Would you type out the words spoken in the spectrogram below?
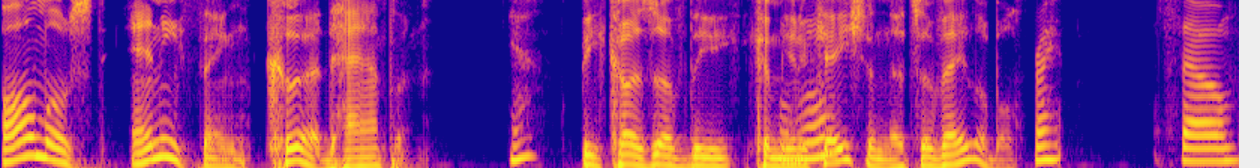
almost anything could happen Yeah. because of the communication Mm-hmm. that's available. Right. So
